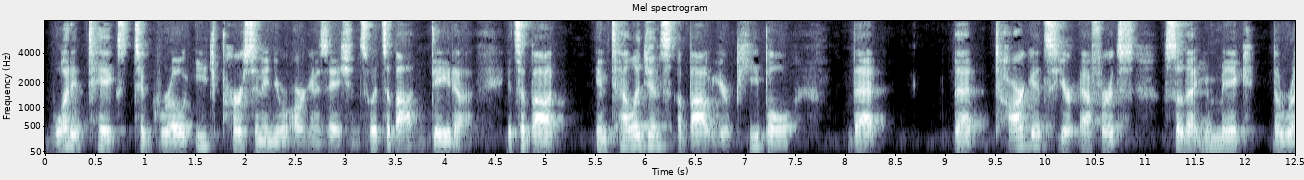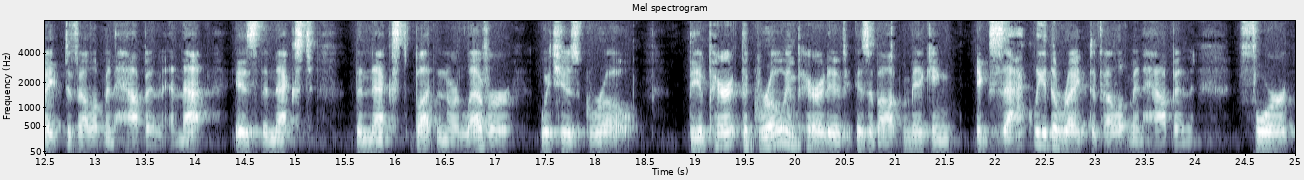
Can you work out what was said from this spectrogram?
what it takes to grow each person in your organization. So it's about data. It's about intelligence about your people that that targets your efforts so that you make the right development happen. And that is the next the next button or lever, which is grow. The, imper- the grow imperative is about making exactly the right development happen for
